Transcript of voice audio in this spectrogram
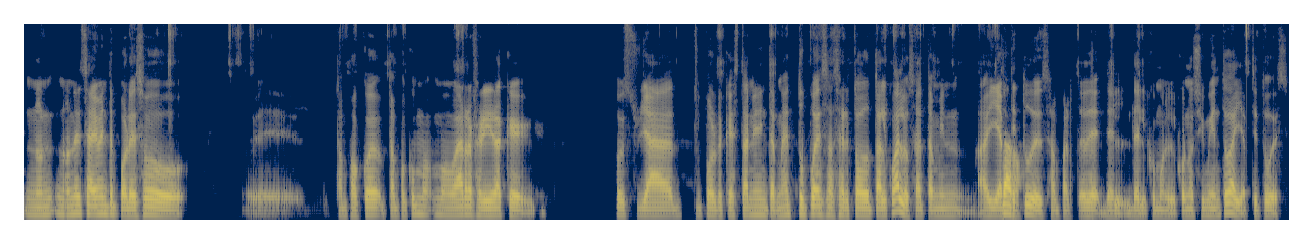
no, no necesariamente por eso eh, tampoco, tampoco me, me voy a referir a que pues ya porque están en internet tú puedes hacer todo tal cual, o sea, también hay Claro. aptitudes, aparte de- del, del como el conocimiento, hay aptitudes.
